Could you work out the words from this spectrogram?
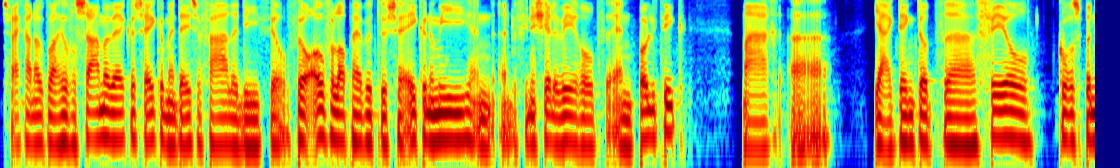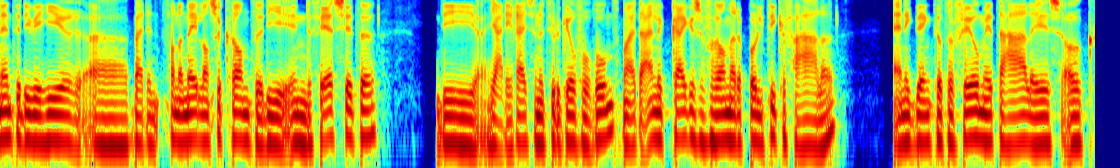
Dus wij gaan ook wel heel veel samenwerken, zeker met deze verhalen die veel, veel overlap hebben tussen economie en, de financiële wereld en politiek. Maar ja, ik denk dat veel correspondenten die we hier bij de, van de Nederlandse kranten die in de VS zitten, die, ja, die reizen natuurlijk heel veel rond. Maar uiteindelijk kijken ze vooral naar de politieke verhalen. En ik denk dat er veel meer te halen is, ook,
